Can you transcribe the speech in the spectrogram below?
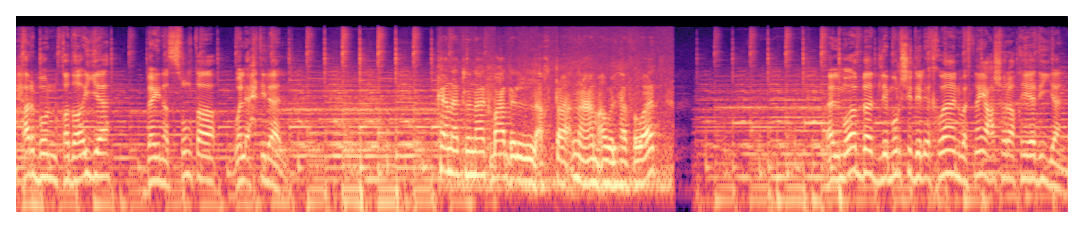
حرب قضائية بين السلطة والاحتلال كانت هناك بعض الأخطاء. نعم أو الهفوات. المؤبد لمرشد الإخوان واثني عشر قيادياً.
